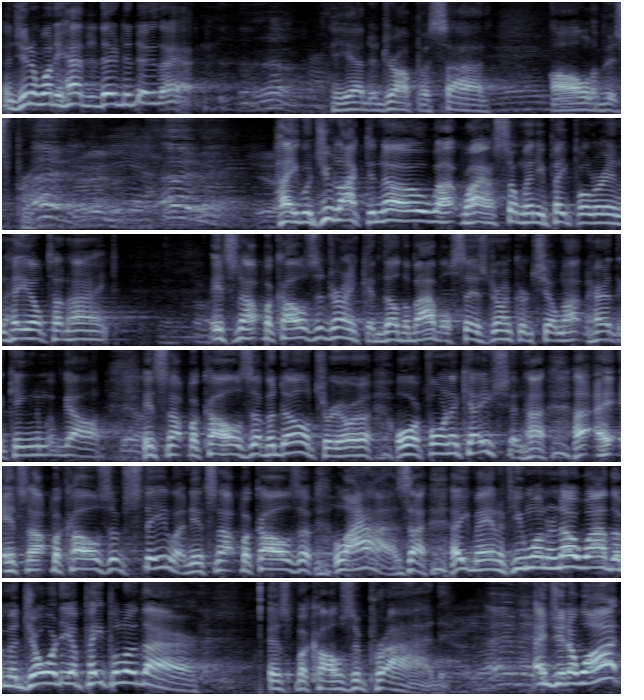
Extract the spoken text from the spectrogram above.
And you know what he had to do to do that? Yeah. He had to drop aside all of his pride. Amen. Hey, would you like to know why so many people are in hell tonight? It's not because of drinking, though the Bible says drunkards shall not inherit the kingdom of God. Yeah. It's not because of adultery or, or fornication. It's not because of stealing. It's not because of lies. Amen. If you want to know why the majority of people are there, it's because of pride. Amen. And you know what?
